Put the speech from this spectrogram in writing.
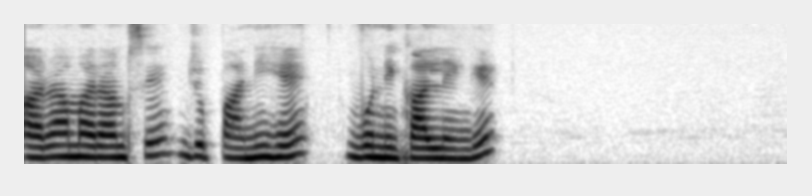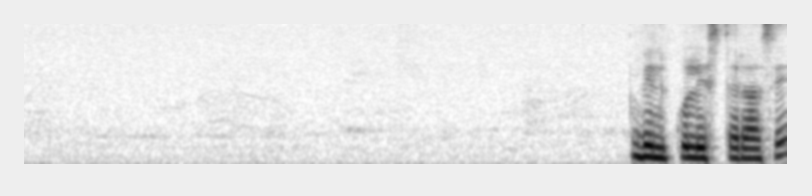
आराम आराम से जो पानी है, वो निकाल लेंगे। बिल्कुल इस तरह से।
